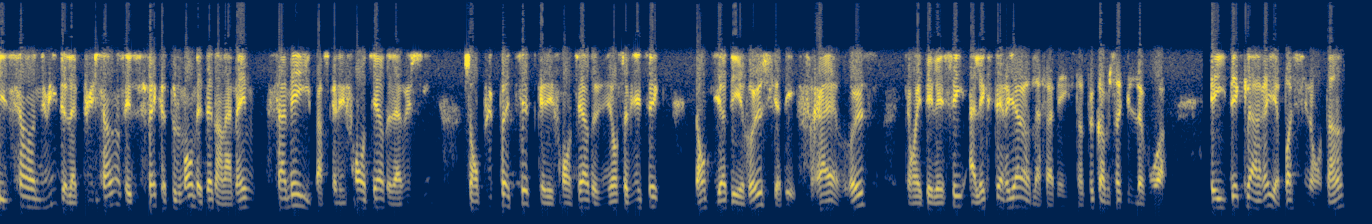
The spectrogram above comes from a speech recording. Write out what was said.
Il s'ennuie de la puissance et du fait que tout le monde était dans la même famille, parce que les frontières de la Russie sont plus petites que les frontières de l'Union soviétique. Donc, il y a des Russes, il y a des frères russes qui ont été laissés à l'extérieur de la famille. C'est un peu comme ça qu'il le voit. Et il déclarait il n'y a pas si longtemps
